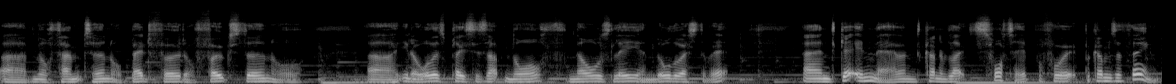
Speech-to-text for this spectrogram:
uh, Northampton or Bedford or Folkestone or uh, you know, all those places up north, Knowsley, and all the rest of it, and get in there and kind of like swat it before it becomes a thing.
